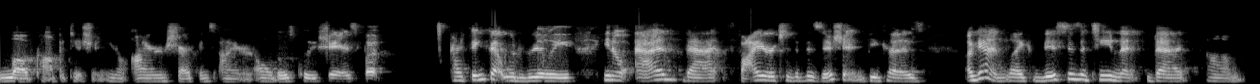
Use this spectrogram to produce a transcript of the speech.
love competition, you know, iron sharpens iron, all those cliches, but I think that would really, you know, add that fire to the position because again, like this is a team that, that, um,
